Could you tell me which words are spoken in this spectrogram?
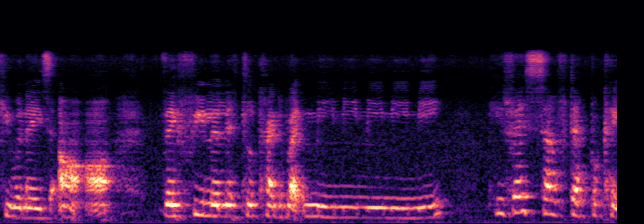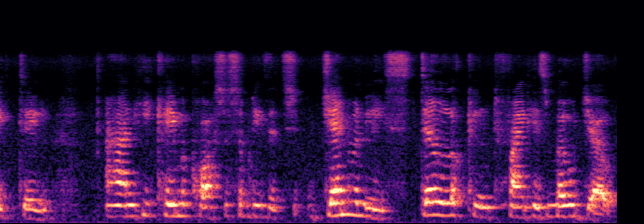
Q&As are, they feel a little kind of like me, me, me, me, me. He's very self deprecating and he came across as somebody that's genuinely still looking to find his mojo,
